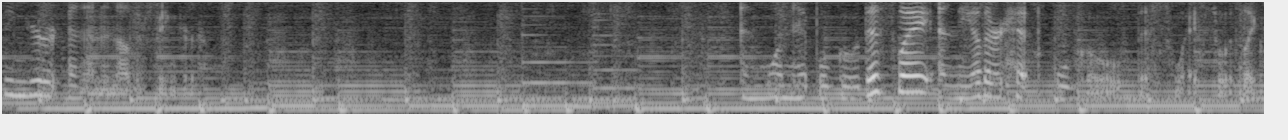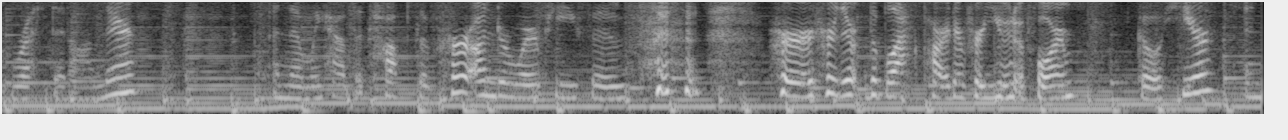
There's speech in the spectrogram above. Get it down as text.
finger, and then another finger. And one hip will go this way, and the other hip will go this way. So it's like rested on there and then we have the tops of her underwear pieces, her, her the black part of her uniform, go here and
